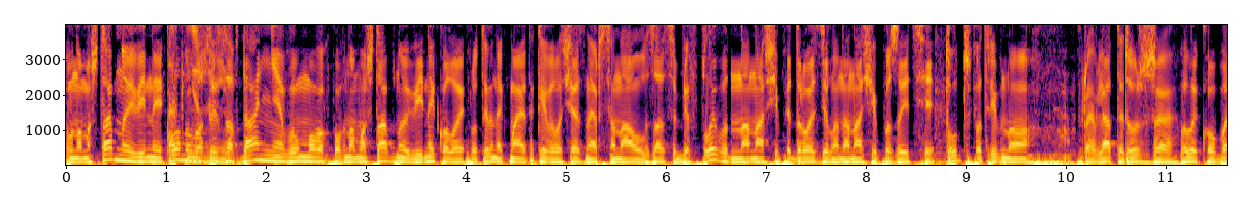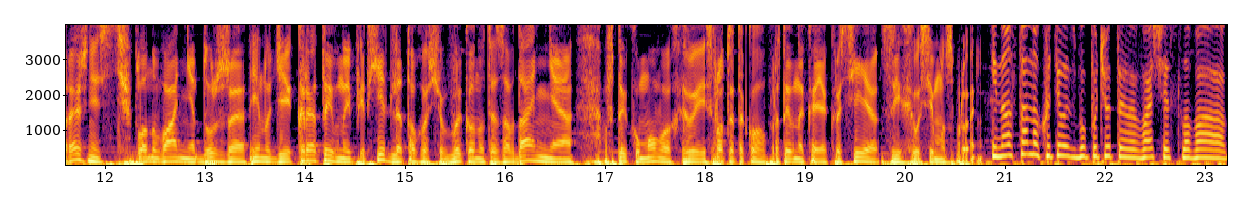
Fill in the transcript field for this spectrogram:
повномасштабної війни, виконувати завдання в умовах повномасштабної війни, коли противник має такий величезний арсенал засобів впливу на наші підрозділи, на наші позиції. Тут потрібно проявляти дуже велику обережність в плануванні, дуже іноді креативний підхід для того, щоб виконати завдання в тих умовах і проти такого противника, як Росія, з їх усім озброєнням. І наостанок хотілося б почути ваші слова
